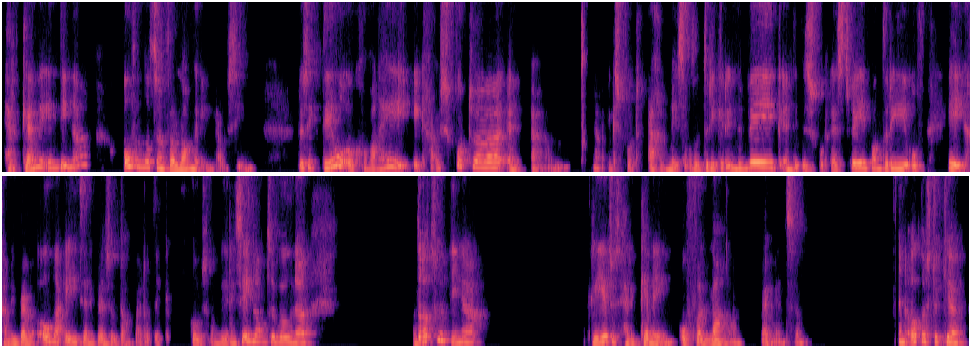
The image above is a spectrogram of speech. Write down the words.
herkennen in dingen of omdat ze een verlangen in jou zien. Dus ik deel ook gewoon van, hé, hey, ik ga sporten en nou, ik sport eigenlijk meestal altijd drie keer in de week en dit is voor rest twee van drie. Of hé, hey, ik ga nu bij mijn oma eten en ik ben zo dankbaar dat ik koos om weer in Zeeland te wonen. Dat soort dingen creëert dus herkenning of verlangen bij mensen. En ook een stukje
